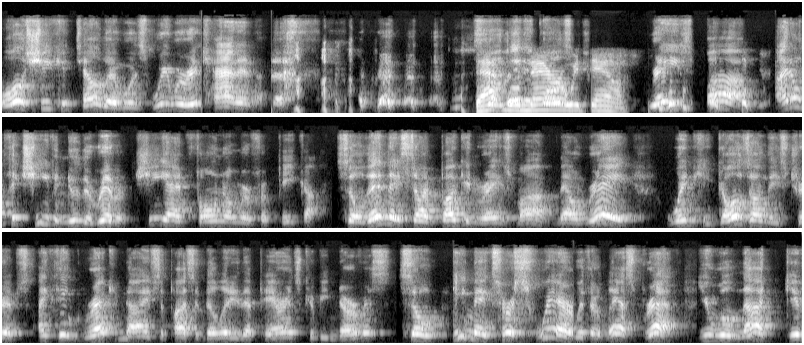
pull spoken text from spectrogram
All she could tell them was we were in Canada. that so will narrow it down. Ray's mom, I don't think she even knew the river. She had phone number for Peacock. So then they start bugging Ray's mom. Now Ray when he goes on these trips, I think recognize the possibility that parents could be nervous. So he makes her swear with her last breath, you will not give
